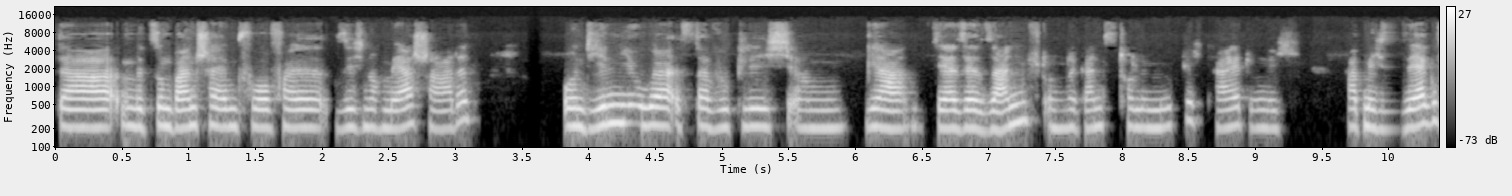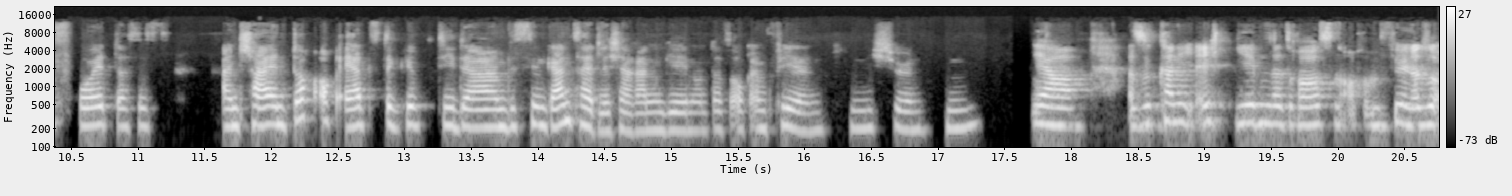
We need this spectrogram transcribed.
da mit so einem Bandscheibenvorfall sich noch mehr schadet. Und Yin Yoga ist da wirklich ähm, ja sehr sehr sanft und eine ganz tolle Möglichkeit. Und ich habe mich sehr gefreut, dass es anscheinend doch auch Ärzte gibt, die da ein bisschen ganzheitlicher rangehen und das auch empfehlen. Finde ich schön. Hm? Ja, also kann ich echt jedem da draußen auch empfehlen. Also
